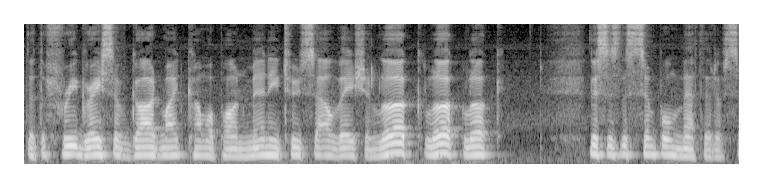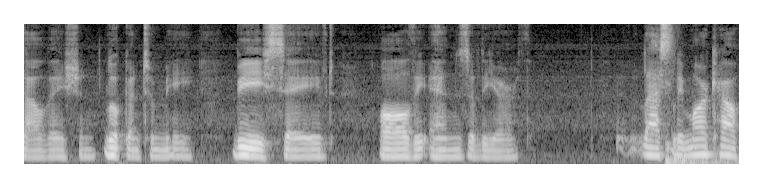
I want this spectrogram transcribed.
that the free grace of God might come upon many to salvation. Look, look, look. This is the simple method of salvation. Look unto me. Be saved, all the ends of the earth. Lastly, mark how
